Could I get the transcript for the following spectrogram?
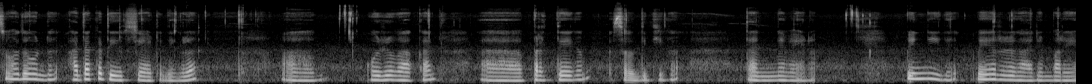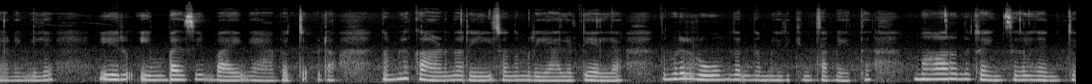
സോ അതുകൊണ്ട് അതൊക്കെ തീർച്ചയായിട്ടും നിങ്ങൾ ഒഴിവാക്കാൻ പ്രത്യേകം ശ്രദ്ധിക്കുക തന്നെ വേണം. പിന്നീട് വേറൊരു കാര്യം പറയുകയാണെങ്കിൽ ഈ ഒരു ഇമ്പൾസീവ് ബൈയിങ് ഹാബിറ്റ് കേട്ടോ നമ്മൾ കാണുന്ന റീൽസ് ഒന്നും റിയാലിറ്റി അല്ല. നമ്മുടെ റൂം തന്നെ നമ്മളിരിക്കുന്ന സമയത്ത് മാറുന്ന ട്രെൻഡ്സുകൾ കണ്ടിട്ട്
